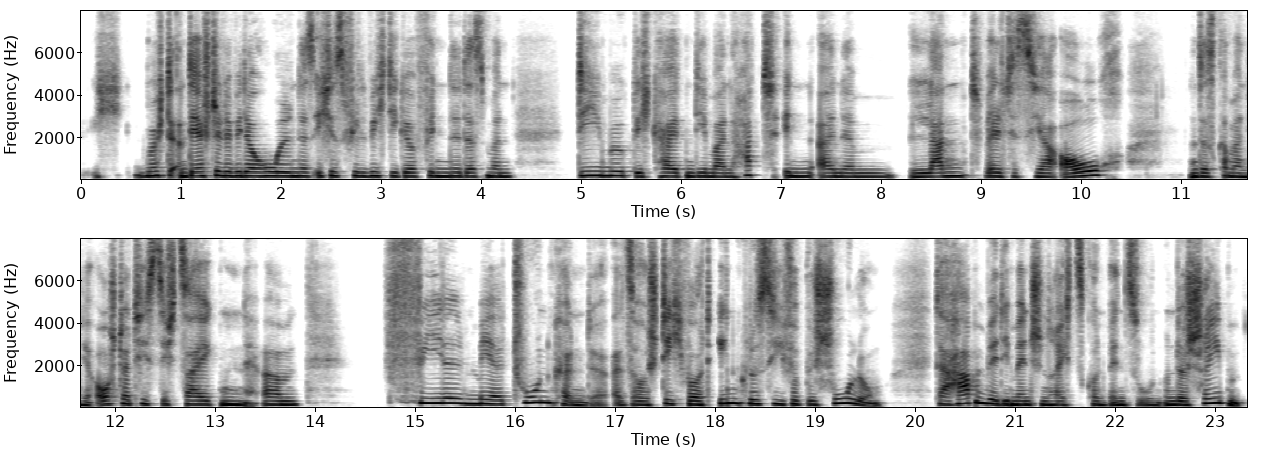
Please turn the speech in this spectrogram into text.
ich möchte an der Stelle wiederholen, dass ich es viel wichtiger finde, dass man die Möglichkeiten, die man hat in einem Land, welches ja auch, und das kann man ja auch statistisch zeigen, ähm, viel mehr tun könnte. Also Stichwort inklusive Beschulung. Da haben wir die Menschenrechtskonvention unterschrieben.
